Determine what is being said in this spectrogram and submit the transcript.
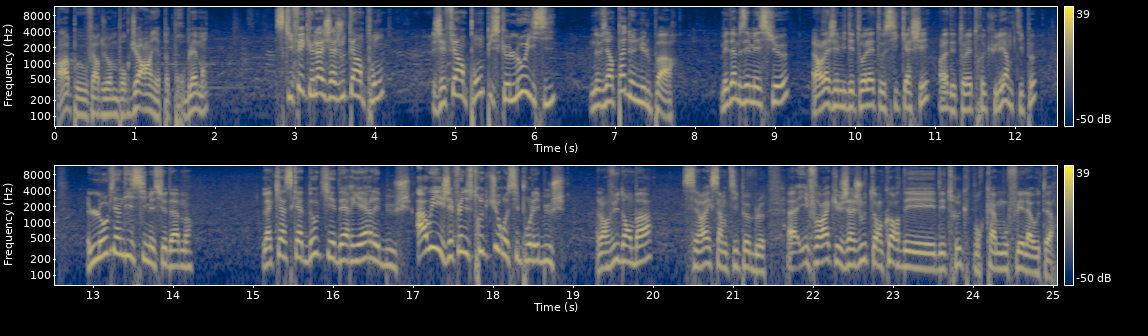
Voilà, vous pouvez vous faire du hamburger, il hein, n'y a pas de problème. Hein. Ce qui fait que là, j'ai ajouté un pont. J'ai fait un pont puisque l'eau ici ne vient pas de nulle part. Mesdames et messieurs, alors là j'ai mis des toilettes aussi cachées. Voilà, des toilettes reculées un petit peu. L'eau vient d'ici, messieurs, dames. La cascade d'eau qui est derrière les bûches. Ah oui, j'ai fait une structure aussi pour les bûches. Alors vu d'en bas, c'est vrai que c'est un petit peu bleu. Euh, il faudra que j'ajoute encore des, trucs pour camoufler la hauteur.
